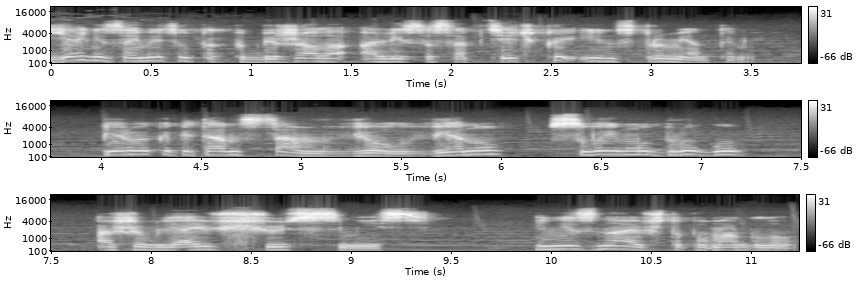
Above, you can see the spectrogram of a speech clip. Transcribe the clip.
я не заметил, как подбежала Алиса с аптечкой и инструментами. Первый капитан сам ввел в вену своему другу оживляющую смесь. И не знаю, что помогло,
